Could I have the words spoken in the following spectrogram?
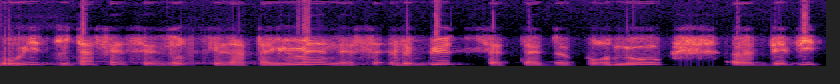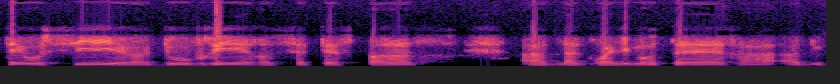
Oui, tout à fait, c'est des entreprises à taille humaine. Le but, c'était pour nous euh, d'éviter aussi euh, d'ouvrir cet espace à de l'agroalimentaire, à, du,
